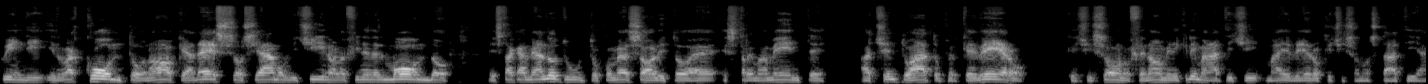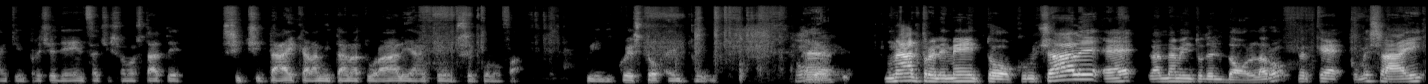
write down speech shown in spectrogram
Quindi il racconto no, che adesso siamo vicino alla fine del mondo e sta cambiando tutto, come al solito, è estremamente accentuato perché è vero che ci sono fenomeni climatici, ma è vero che ci sono stati anche in precedenza, ci sono state siccità e calamità naturali anche un secolo fa. Quindi questo è il punto. Okay. Eh, un altro elemento cruciale è l'andamento del dollaro, perché come sai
